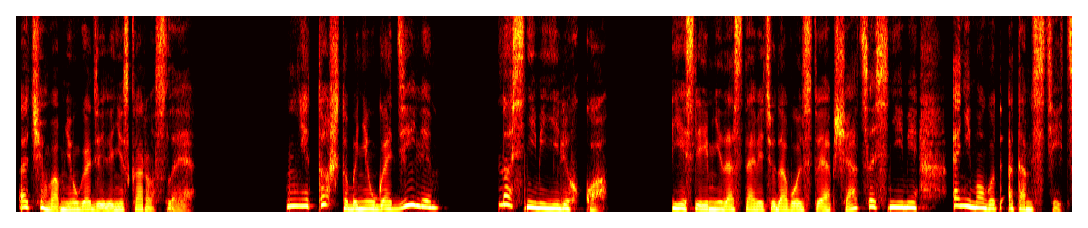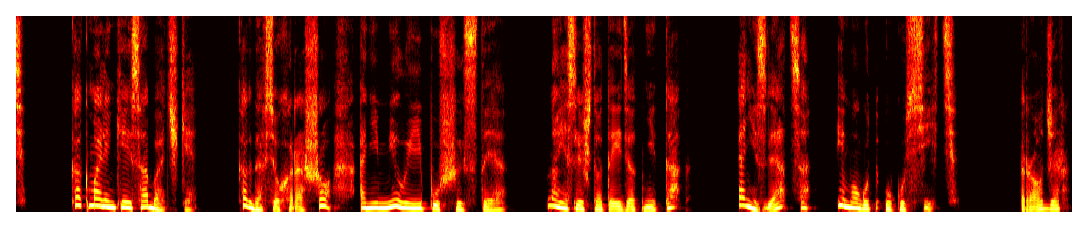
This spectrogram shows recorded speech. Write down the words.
А чем вам не угодили низкорослые? Не то чтобы не угодили, но с ними нелегко. Если им не доставить удовольствие общаться с ними, они могут отомстить. Как маленькие собачки. Когда все хорошо, они милые и пушистые. Но если что-то идет не так, они злятся — и могут укусить». Роджер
